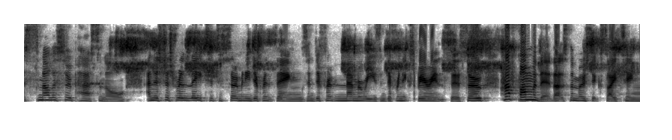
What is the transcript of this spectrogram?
smell is so personal and it's just related to so many different things and different memories and different experiences. So have fun with it. That's the most exciting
